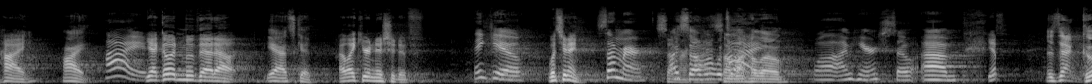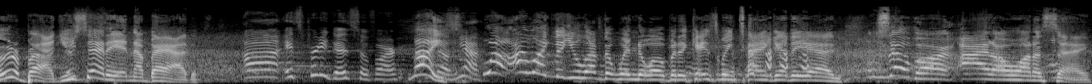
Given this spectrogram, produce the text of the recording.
Hi. Hi. Hi. Yeah, go ahead and move that out. Yeah, it's good. I like your initiative. Thank you. What's your name? Summer. Summer. Hi, Summer. What's Summer, up? hello. Well, I'm here, so um, Yep. Is that good or bad? You said it in a bad. uh, it's pretty good so far. Nice. So, yeah. Well, I like that you left the window open in case we tank at the end. So far, I don't want to say.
